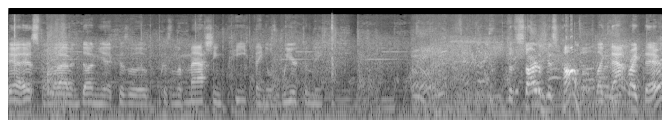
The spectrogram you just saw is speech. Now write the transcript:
Yeah, this one that I haven't done yet because of the because of the mashing P thing. It was weird to me. The start of this combo, like that right there,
